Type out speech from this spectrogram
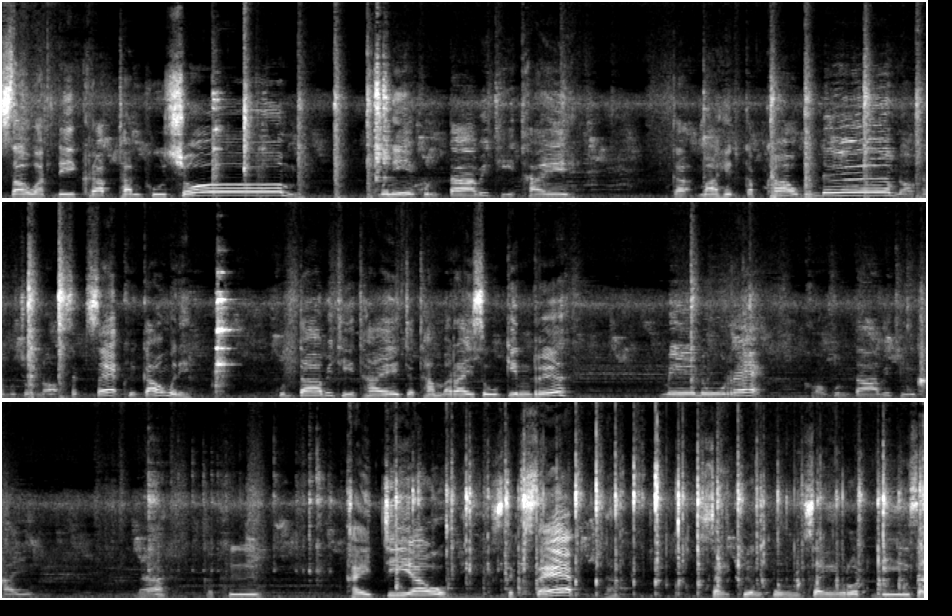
สวัสดีครับท่านผู้ชมวันนี้คุณตาวิถีไทยกะมาเห็ดกับข้าวเหมือนเดิมเนาะท่านผู้ชมเนาะแซ่บๆคือเก้ามือนี่คุณตาวิถีไทยจะทำอะไรสู่กินหรือ เมนูแรกของคุณตาวิถีไทยนะก็คือไข่เจียวแซ่บๆนะใส่เครื่องปรุง ใส่รสดี ใส่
